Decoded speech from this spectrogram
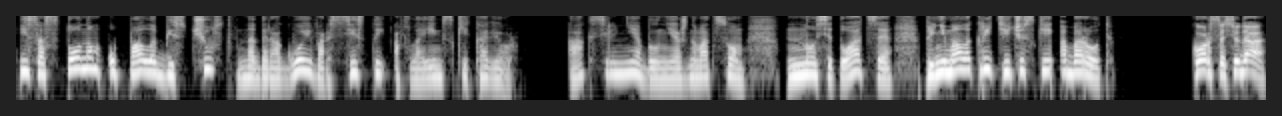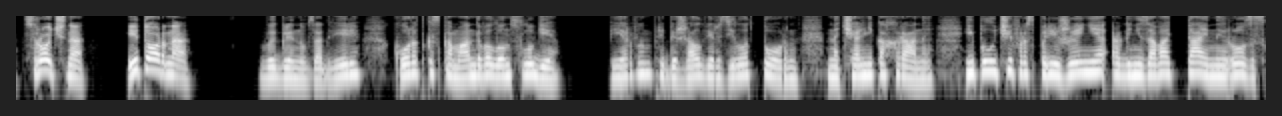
и со стоном упала без чувств на дорогой ворсистый афлаимский ковер. Аксель не был нежным отцом, но ситуация принимала критический оборот. «Корса, сюда! Срочно! И Торна!» Выглянув за двери, коротко скомандовал он слуге. Первым прибежал Верзила Торн, начальник охраны, и, получив распоряжение организовать тайный розыск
